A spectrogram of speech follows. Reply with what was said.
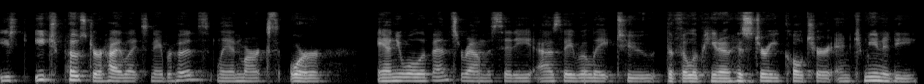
each, each poster highlights neighborhoods, landmarks, or annual events around the city as they relate to the Filipino history, culture, and community.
